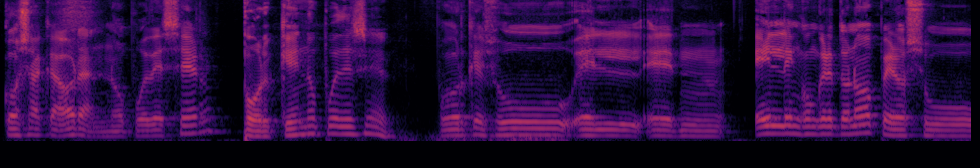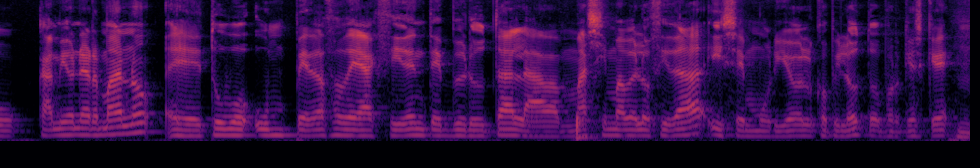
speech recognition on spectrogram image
Cosa que ahora no puede ser. ¿Por qué no puede ser? Porque su. el- en- él en concreto no, pero su camión hermano eh, tuvo un pedazo de accidente brutal a máxima velocidad y se murió el copiloto. Porque es que, Mm.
